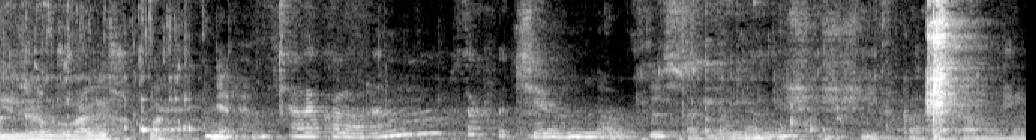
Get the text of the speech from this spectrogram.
Nie żałowali szkła. Nie, Ale kolorem. Ciemno, liście. taki śliwka taka może.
